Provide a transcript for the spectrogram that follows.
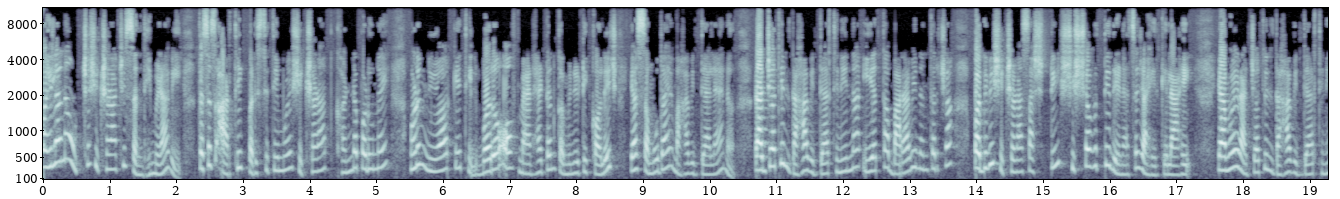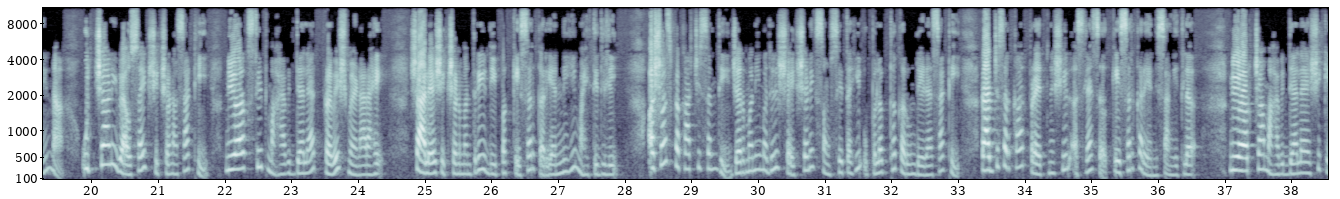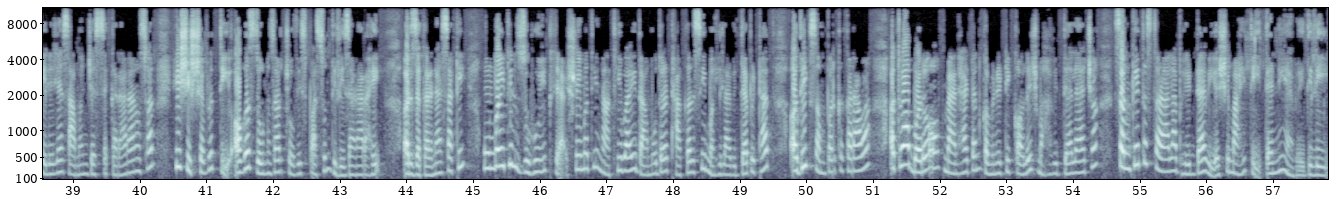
महिलांना उच्च शिक्षणाची संधी मिळावी तसंच आर्थिक परिस्थितीमुळे शिक्षणात खंड पडू नये म्हणून न्यूयॉर्क येथील बरो ऑफ मॅनहॅटन कम्युनिटी कॉलेज या समुदाय महाविद्यालयानं राज्यातील दहा विद्यार्थिनींना इयत्ता बारावी नंतरच्या पदवी शिक्षणासाठी शिष्यवृत्ती देण्याचं जाहीर केलं आहे. यामुळे राज्यातील दहा विद्यार्थिनींना उच्च आणि व्यावसायिक शिक्षणासाठी न्यूयॉर्क स्थित महाविद्यालयात प्रवेश मिळणार आहे. शालेय शिक्षण मंत्री दीपक केसरकर यांनी ही माहिती दिली. अशाच प्रकारची संधी जर्मनीमधील शैक्षणिक संस्थेतही उपलब्ध करून देण्यासाठी राज्य सरकार प्रयत्नशील असल्याचं केसरकर यांनी सांगितलं. न्यूयॉर्कच्या महाविद्यालयाशी केलेल्या सामंजस्य करारानुसार ही शिष्यवृत्ती ऑगस्ट दोन हजार चोवीसपासून दिली जाणार आहे. अर्ज करण्यासाठी मुंबईतील जुहू इथल्या श्रीमती नाथीबाई दामोदर ठाकरसी महिला विद्यापीठात अधिक संपर्क करावा अथवा बरो ऑफ मॅनहॅटन कम्युनिटी कॉलेज महाविद्यालयाच्या संकेतस्थळाला भेट द्यावी अशी माहिती त्यांनी यावेळी दिली.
